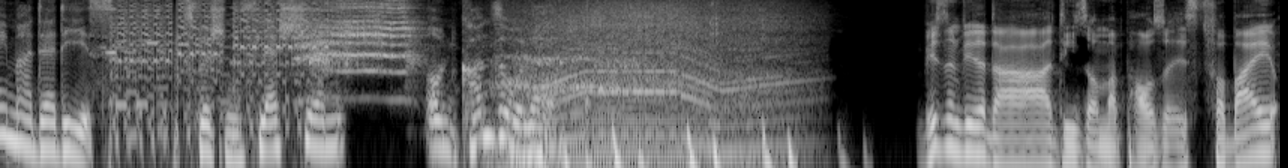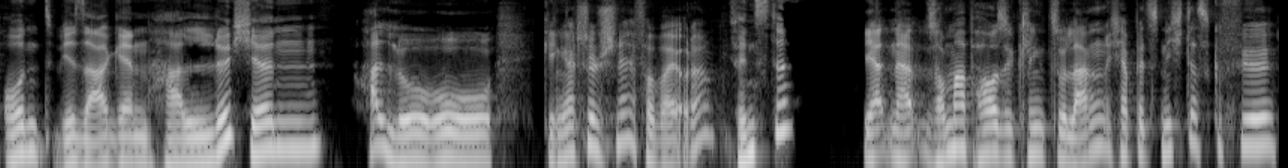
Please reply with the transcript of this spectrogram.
Gamer Daddies zwischen Fläschchen und Konsole. Wir sind wieder da, die Sommerpause ist vorbei und wir sagen Hallöchen. Hallo. Ging ganz schön schnell vorbei, oder? Findest du? Ja, na, Sommerpause klingt so lang. Ich habe jetzt nicht das Gefühl,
